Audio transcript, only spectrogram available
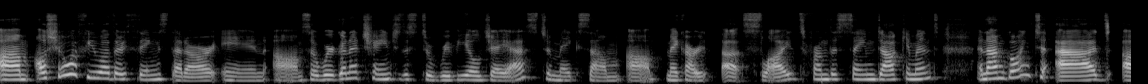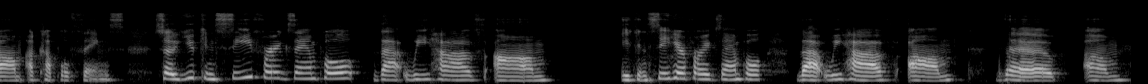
Um, I'll show a few other things that are in, um, so we're going to change this to Reveal.js to make some, um, make our uh, slides from the same document. And I'm going to add um, a couple things. So you can see, for example, that we have, um, you can see here, for example, that we have um, the, um,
